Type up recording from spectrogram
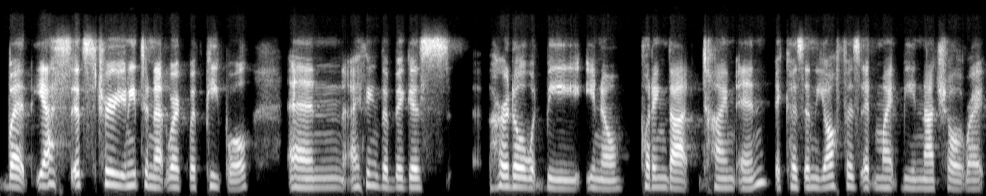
But yes, it's true. You need to network with people. And I think the biggest hurdle would be, you know, putting that time in because in the office, it might be natural, right,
